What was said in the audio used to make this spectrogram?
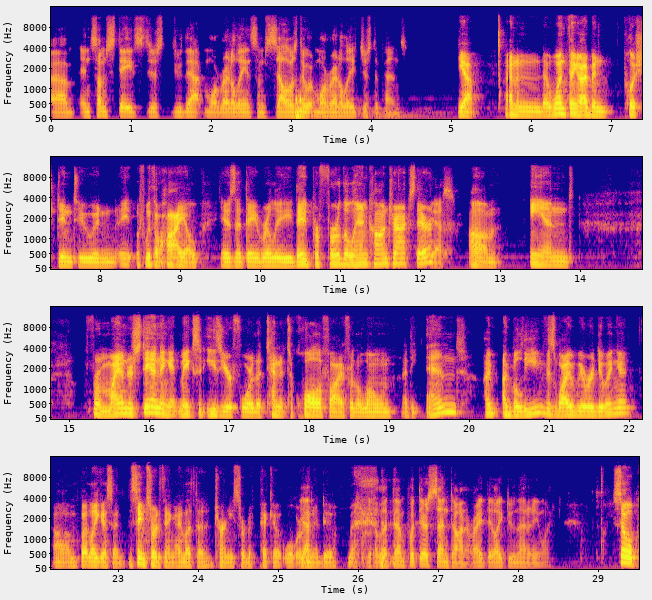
Um, and some states just do that more readily, and some sellers do it more readily. It just depends. Yeah. And one thing I've been pushed into in with Ohio is that they really they prefer the land contracts there. Yes. Um, and from my understanding, it makes it easier for the tenant to qualify for the loan at the end. I, I believe is why we were doing it. Um, but like I said, the same sort of thing. I let the attorney sort of pick out what we're yeah. going to do. yeah, let them put their scent on it, right? They like doing that anyway. So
